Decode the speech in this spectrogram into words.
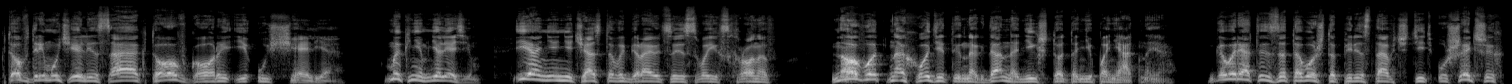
кто в дремучие леса, кто в горы и ущелья. Мы к ним не лезем, и они нечасто выбираются из своих схронов. Но вот находит иногда на них что-то непонятное. Говорят, из-за того, что, перестав чтить ушедших,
